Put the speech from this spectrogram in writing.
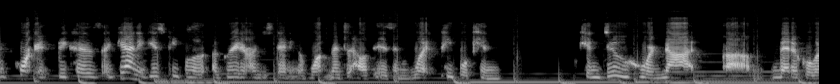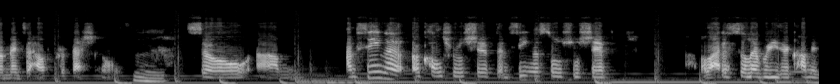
important because, again, it gives people a, a, greater understanding of what mental health is and what people can can do who are not um, medical or mental health professionals. Hmm. So um, I'm seeing a, a cultural shift. I'm seeing a social shift a lot of celebrities are coming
